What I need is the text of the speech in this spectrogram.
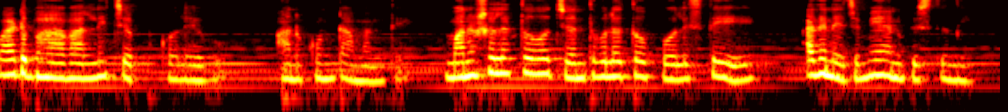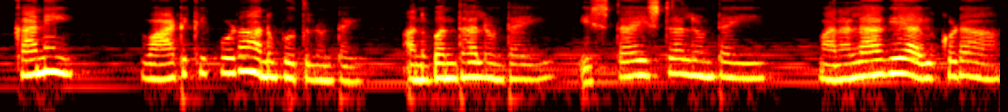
వాటి భావాల్ని చెప్పుకోలేవు అనుకుంటామంతే. మనుషులతో జంతువులతో పోలిస్తే అది నిజమే అనిపిస్తుంది. కానీ వాటికి కూడా అనుభూతులుంటాయి. అనుబంధాలుంటాయి. ఇష్టాయిష్టాలుంటాయి. మనలాగే అవి కూడా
